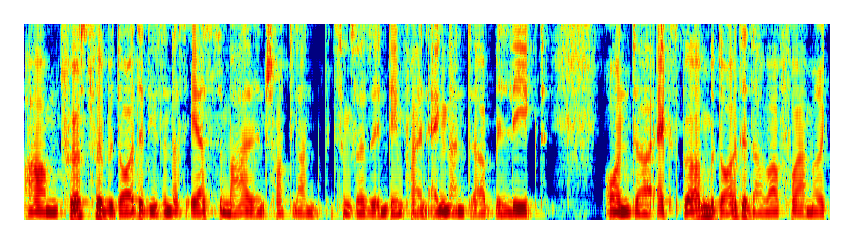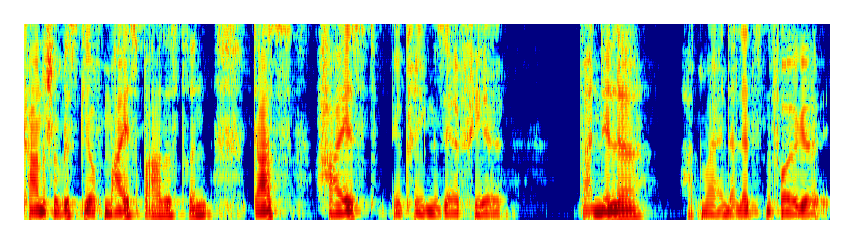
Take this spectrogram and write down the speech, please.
Ähm, First Fill bedeutet, die sind das erste Mal in Schottland beziehungsweise in dem Fall in England äh, belegt. Und äh, Ex-Bourbon bedeutet, da war vorher amerikanischer Whisky auf Maisbasis drin. Das heißt, wir kriegen sehr viel Vanille, hatten wir ja in der letzten Folge,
